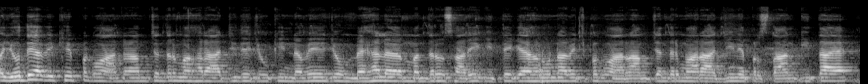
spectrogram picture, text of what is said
ਅਯੋਧਿਆ ਵਿਖੇ ਭਗਵਾਨ ਰਾਮਚੰਦਰ ਮਹਾਰਾਜ ਜੀ ਦੇ ਜੋ ਕਿ ਨਵੇਂ ਜੋ ਮਹਿਲ, ਮੰਦਰ ਉਸਾਰੇ ਕੀਤੇ ਗਏ ਹਨ, ਉਹਨਾਂ ਵਿੱਚ ਭਗਵਾਨ ਰਾਮਚੰਦਰ ਮਹਾਰਾਜ ਜੀ ਨੇ ਪ੍ਰਸਥਾਨ ਕੀਤਾ ਹੈ।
